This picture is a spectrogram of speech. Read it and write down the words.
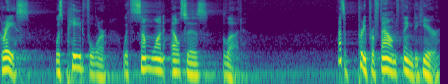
Grace was paid for with someone else's blood. That's a pretty profound thing to hear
